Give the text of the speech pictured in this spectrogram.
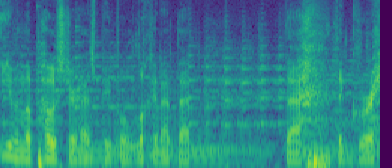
even the poster has people looking at that, that the gray,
